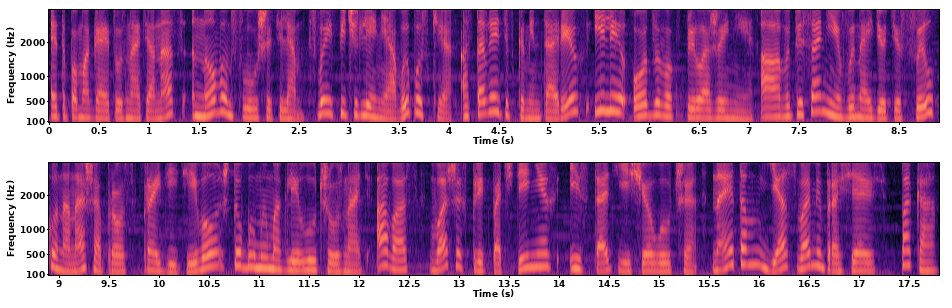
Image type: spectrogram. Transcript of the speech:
Это помогает узнать о нас новым слушателям. Свои впечатления о выпуске оставляйте в комментариях или отзывах в приложении. А в описании вы найдете ссылку на наш опрос. Пройдите его, чтобы мы могли лучше узнать о вас, ваших предпочтениях и стать еще лучше. На этом я с вами прощаюсь. Пока!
